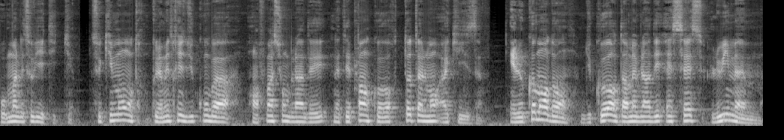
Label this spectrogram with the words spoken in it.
aux mains des soviétiques. Ce qui montre que la maîtrise du combat en formation blindée n'était pas encore totalement acquise. Et le commandant du corps d'armée blindée SS lui-même,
